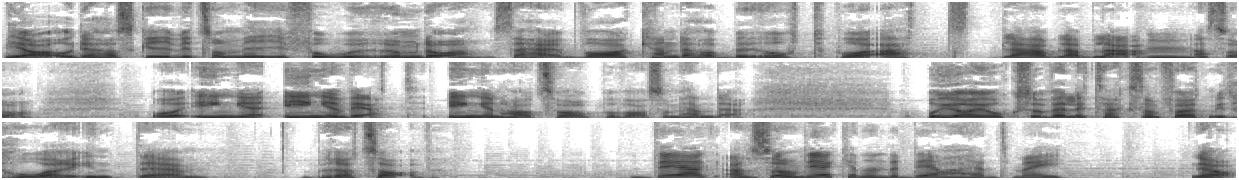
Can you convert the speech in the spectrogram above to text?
Ja, och det har skrivits om i forum då, så här, vad kan det ha berott på att bla bla bla, Mm. alltså, och ingen, ingen vet, ingen har ett svar på vad som hände. Och jag är också väldigt tacksam för att mitt hår inte bröts av. Det, Alltså- det kan hända, det har hänt mig. Ja,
